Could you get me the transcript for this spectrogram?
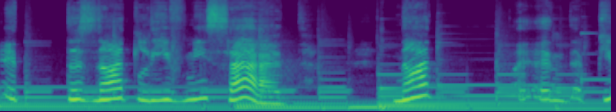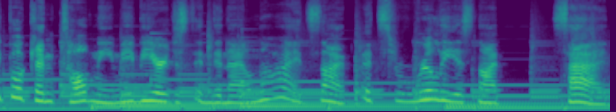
It does not leave me sad. Not and people can tell me maybe you're just in denial. No, it's not. It's really is not sad.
